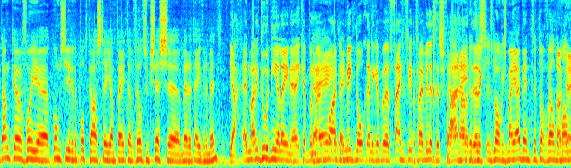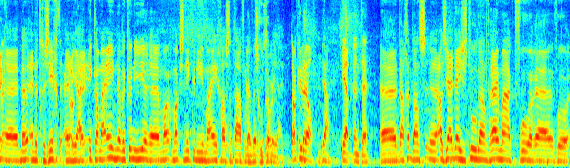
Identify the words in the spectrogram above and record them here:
dank eh, voor je komst hier in de podcast, Jan-Peter. Veel succes eh, met het evenement. Ja, en, maar ik doe het niet alleen. Hè. Ik heb Nee, mijn dat partner Mick nog en ik heb eh, 45 vrijwilligers vandaag ja, aan het dat werk. is, is logisch. Maar jij bent toch wel de man eh, en het gezicht. En ja, ik kan maar één. We kunnen hier, Ma- Max en ik kunnen hier maar één gast aan tafel hebben. dus dat ben jij. Dank u wel. Ja. Ja, bedankt hè. Eh, dan, dan, eh, als jij deze stoel dan vrijmaakt voor, eh, voor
